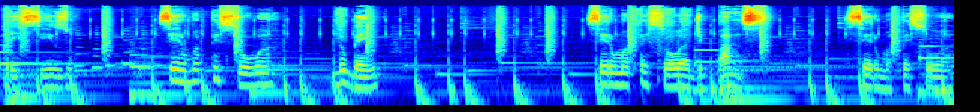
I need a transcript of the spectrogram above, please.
preciso ser uma pessoa do bem, ser uma pessoa de paz, ser uma pessoa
